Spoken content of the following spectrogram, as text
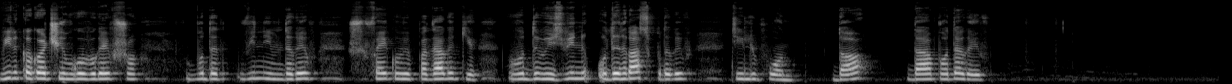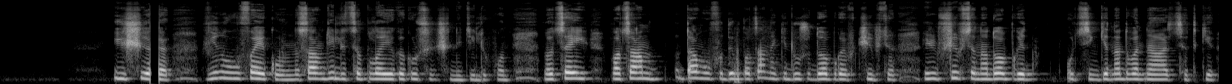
Він, коротше, їм говорив, що буде, він їм дарив фейкові подарки. От дивись, він один раз подарив телефон. Да, да, подарив. І ще він був фейковим. На самом деле це була ігрушечний телефон. Но цей пацан, там був один пацан, який дуже добре вчився. Він вчився на добрі оцінки, на 12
